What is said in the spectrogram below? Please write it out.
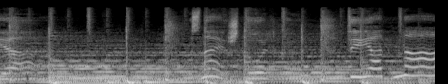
я. одна.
